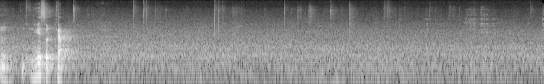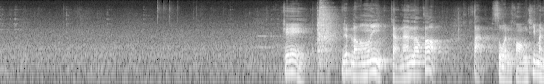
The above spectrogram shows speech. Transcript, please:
อืมดึงให้สุดครับ เค เรียบร้อย จากนั้นเราก็ตัดส่วนของที่มัน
